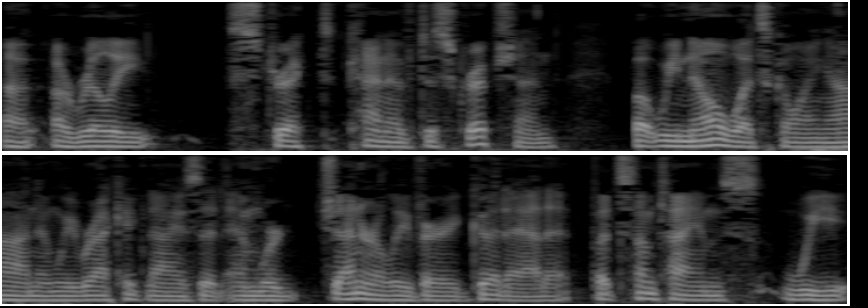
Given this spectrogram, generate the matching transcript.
a, a really strict kind of description, but we know what's going on and we recognize it and we're generally very good at it. But sometimes we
